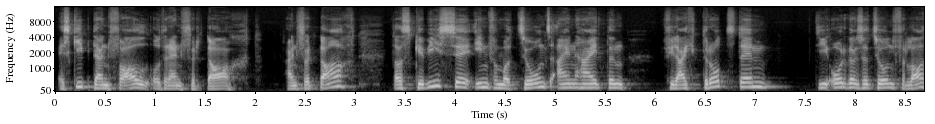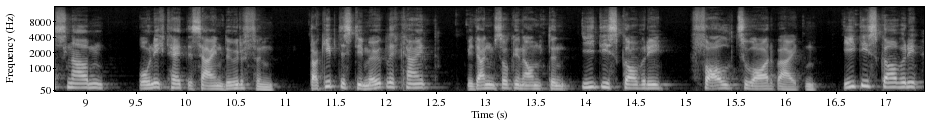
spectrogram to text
es gibt einen Fall oder einen Verdacht. Ein Verdacht, dass gewisse Informationseinheiten vielleicht trotzdem die Organisation verlassen haben, wo nicht hätte sein dürfen. Da gibt es die Möglichkeit, mit einem sogenannten E-Discovery-Fall zu arbeiten. E-Discovery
